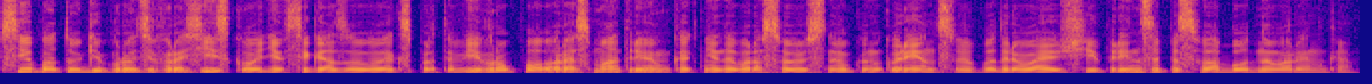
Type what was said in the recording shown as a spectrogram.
Все потуги против российского нефтегазового экспорта в Европу рассматриваем как недобросовестную конкуренцию, подрывающие принципы свободного рынка.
